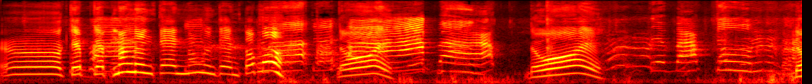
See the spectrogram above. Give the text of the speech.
เออเก็บเก็บนั่งหนึ่งเก่งนั่งหนึ่งเก่งตบมือโดย โดยเจ็บปากตูดโด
